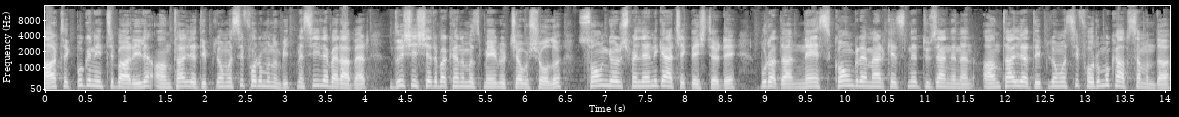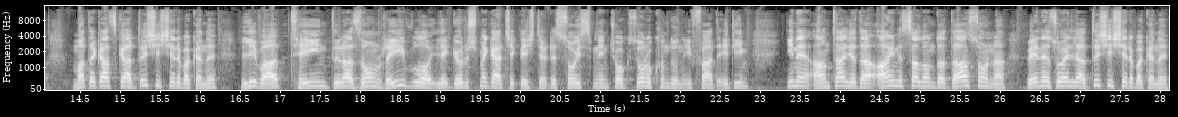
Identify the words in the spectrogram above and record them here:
Artık bugün itibariyle Antalya Diplomasi Forumu'nun bitmesiyle beraber Dışişleri Bakanımız Mevlüt Çavuşoğlu son görüşmelerini gerçekleştirdi. Burada NES Kongre Merkezi'nde düzenlenen Antalya Diplomasi Forumu kapsamında Madagaskar Dışişleri Bakanı Liva Tein Drazon Reivlo ile görüşme gerçekleştirdi. Soy isminin çok zor okunduğunu ifade edeyim. Yine Antalya'da aynı salonda daha sonra Venezuela Dışişleri Bakanı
